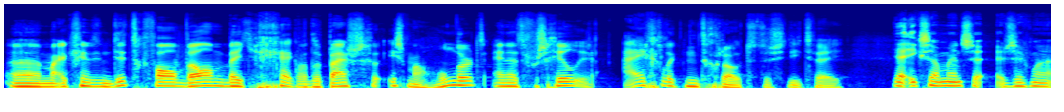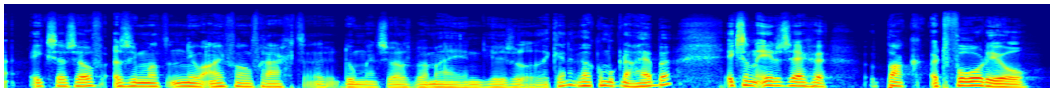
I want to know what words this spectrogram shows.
Eh, maar ik vind het in dit geval wel een beetje gek, want het prijsverschil is maar 100 en het verschil is eigenlijk niet groot tussen die twee. Ja, ik zou mensen, zeg maar, ik zou zelf, als iemand een nieuwe iPhone vraagt, eh, doen mensen wel eens bij mij en jullie zullen dat herkennen. Welke moet ik nou hebben? Ik zou dan eerder zeggen, pak het voordeel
